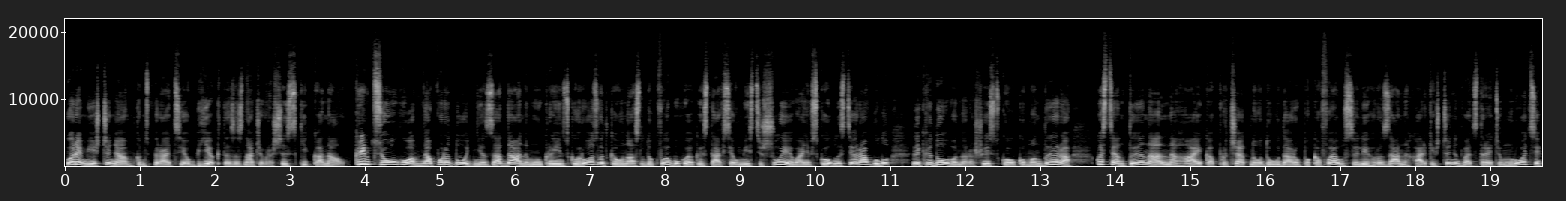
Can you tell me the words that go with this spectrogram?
переміщення конспірації об'єкта, зазначив рашистський канал. Крім цього, напередодні, за даними української розвідки, унаслідок вибуху, який стався у місті Шуя Іванівської області РФ, було ліквідовано рашистського командира Костянтина Нагайка, причетного до удару по кафе у селі Гроза на Харківщині 23-му році,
